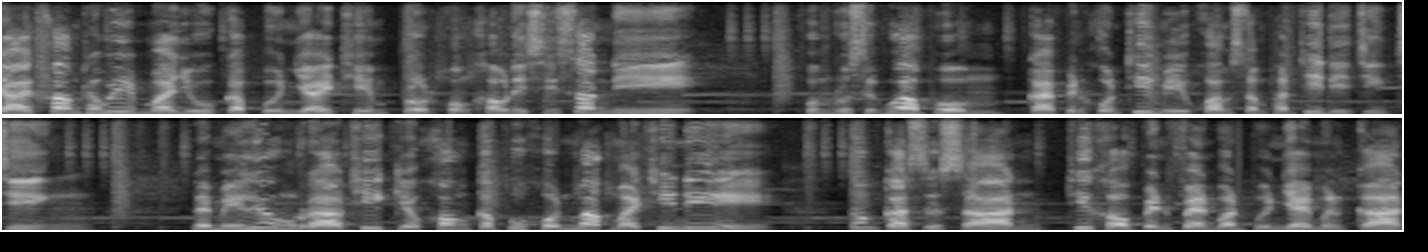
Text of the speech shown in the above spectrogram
ย้ายข้ามทวีปมาอยู่กับปืนใหญ่ทีมโปรดของเขาในซีซั่นนี้ ผมรู้สึกว่าผมกลายเป็นคนที่มีความสัมพันธ์ที่ดีจริง ๆ และมีเรื่องราวที่เกี่ยวข้องกับผู้คนมากมายที่นี่ ต้องการสื่อสารที่เขาเป็นแฟนบอลปืนใหญ่เหมือนกัน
